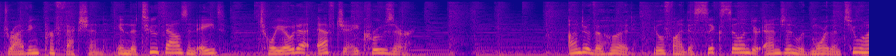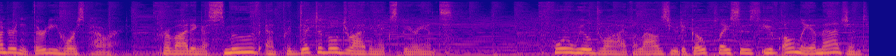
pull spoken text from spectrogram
driving perfection in the 2008 Toyota FJ Cruiser. Under the hood, you'll find a six-cylinder engine with more than 230 horsepower, providing a smooth and predictable driving experience. Four-wheel drive allows you to go places you've only imagined.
